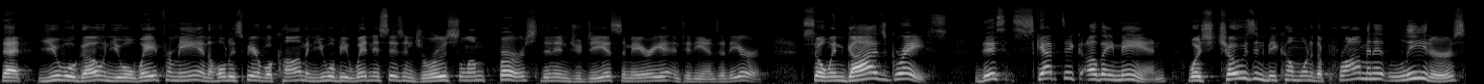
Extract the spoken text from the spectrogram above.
that you will go and you will wait for me, and the Holy Spirit will come, and you will be witnesses in Jerusalem first, then in Judea, Samaria, and to the ends of the earth. So, in God's grace, this skeptic of a man was chosen to become one of the prominent leaders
